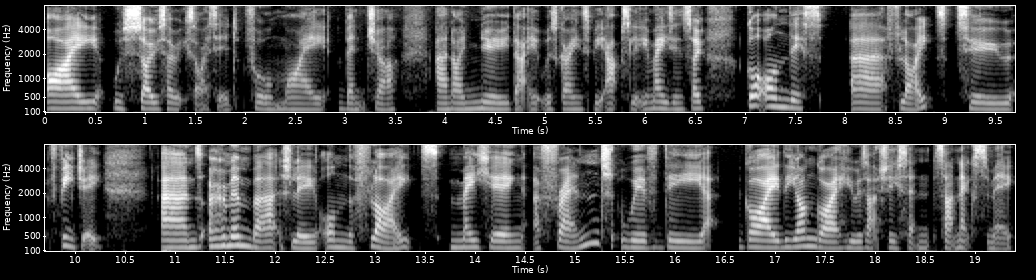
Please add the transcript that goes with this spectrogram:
I was so, so excited for my venture and I knew that it was going to be absolutely amazing. So, got on this uh, flight to Fiji. And I remember actually on the flight making a friend with the guy, the young guy who was actually sat, sat next to me.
